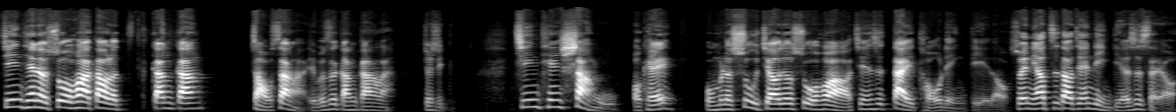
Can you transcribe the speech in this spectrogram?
今天的说话到了刚刚早上啊，也不是刚刚啦，就是今天上午，OK，我们的塑胶就塑化，今天是带头领跌的哦。所以你要知道今天领跌的是谁哦？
